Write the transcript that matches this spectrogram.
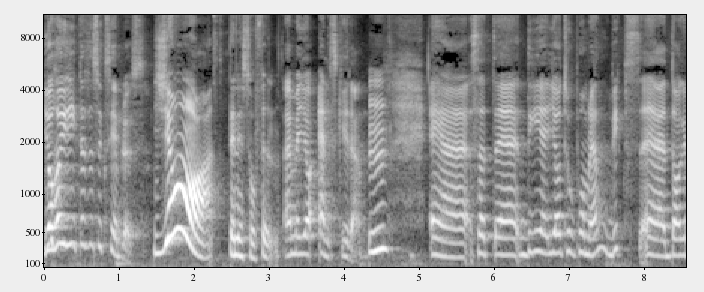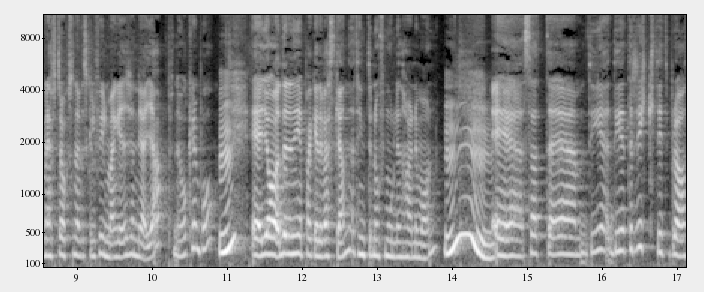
Jag har ju hittat en succéblus. Ja! Den är så fin. Nej men jag älskar ju den. Mm. Eh, så att eh, det, jag tog på mig den, vips, eh, dagen efter också när vi skulle filma en grej kände jag japp, nu åker den på. Mm. Eh, jag, den är nedpackad i väskan, jag tänkte nog förmodligen ha den imorgon. Mm. Eh, så att eh, det, det är ett riktigt bra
